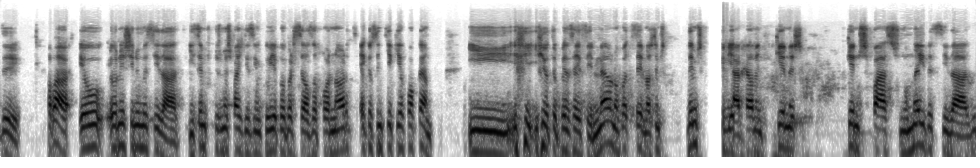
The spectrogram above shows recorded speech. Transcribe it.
de Opa, eu, eu nasci numa cidade e sempre que os meus pais diziam que eu ia para Barcelos ou para o Norte, é que eu sentia que ia para o campo. E, e eu pensei assim, não, não pode ser, nós temos, podemos criar realmente pequenas, pequenos espaços no meio da cidade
